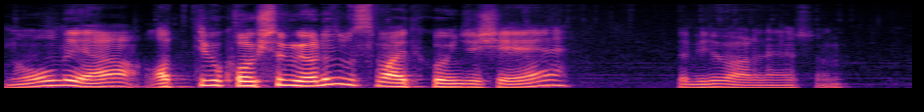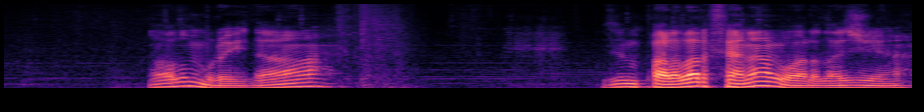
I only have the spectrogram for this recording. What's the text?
Ne oldu ya? At gibi koştum gördünüz mü smite koyunca şeye? Burada biri vardı en son. Alalım burayı da. Bizim paralar fena bu arada acı ya.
